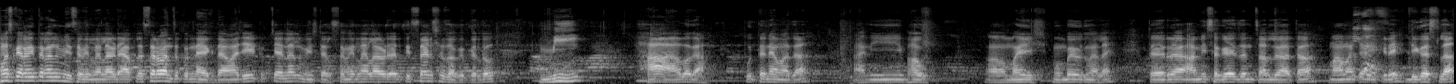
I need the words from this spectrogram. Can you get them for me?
नमस्कार मित्रांनो मी समीर लावडे आपलं सर्वांचं पुन्हा एकदा माझ्या युट्यूब चॅनल मिस्टर समीर लावडेवरती सहर्ष स्वागत करतो. मी हा बघा पुतण्या माझा आणि भाऊ महेश मुंबईवरून आला आहे तर आम्ही सगळेजण चाललो आहे आता मामाच्या इकडे डिगसला.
